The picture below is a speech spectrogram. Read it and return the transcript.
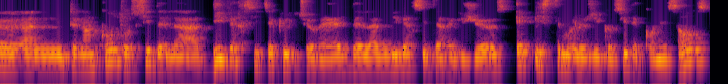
en tenant compte aussi de la diversité culturelle, de la diversité religieuse, épistémologique aussi des connaissances.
